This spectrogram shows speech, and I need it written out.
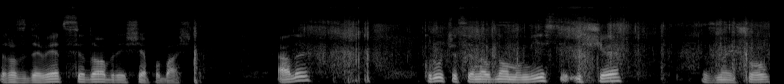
роздивитися добре і ще побачити. Але кручуся на одному місці і ще знайшов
